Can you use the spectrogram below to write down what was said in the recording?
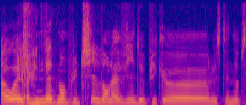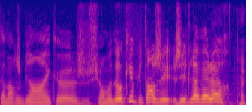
ah ouais, je suis nettement plus chill dans la vie depuis que le stand-up ça marche bien et que je suis en mode ok putain j'ai j'ai de la valeur. Ouais.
